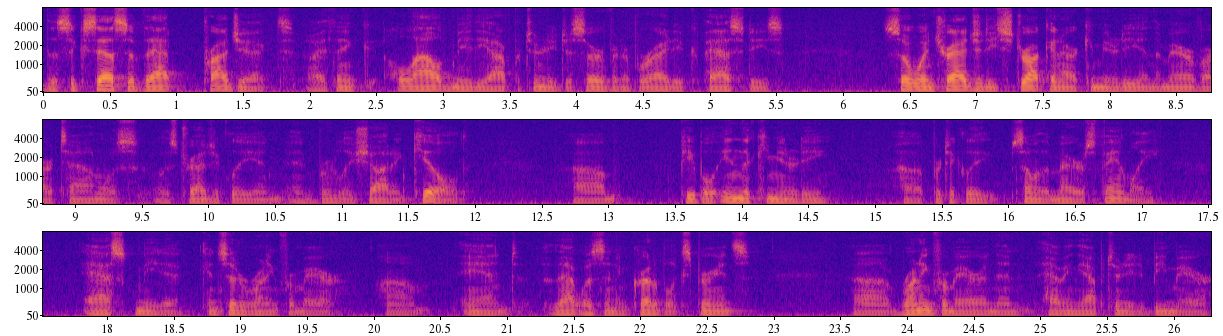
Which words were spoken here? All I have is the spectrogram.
the success of that project, I think, allowed me the opportunity to serve in a variety of capacities. So when tragedy struck in our community and the mayor of our town was, was tragically and, and brutally shot and killed, um, people in the community, uh, particularly some of the mayor's family, asked me to consider running for mayor. Um, and that was an incredible experience, uh, running for mayor and then having the opportunity to be mayor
